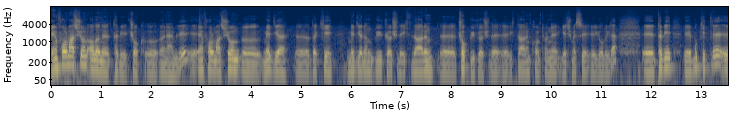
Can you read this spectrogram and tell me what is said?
Enformasyon alanı tabii çok e, önemli. E, enformasyon e, medyadaki medyanın büyük ölçüde iktidarın e, çok büyük ölçüde e, iktidarın kontrolüne geçmesi e, yoluyla. E, tabii e, bu kitle e,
